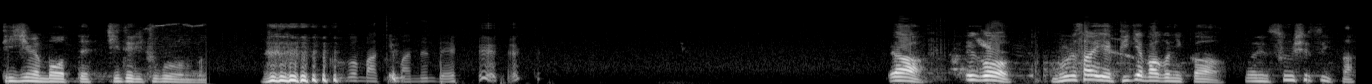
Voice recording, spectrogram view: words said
뒤지면 뭐 어때? 지들이 죽으러 오는 건. 그건 맞긴 맞는데. 야, 이거, 물 사이에 비계 박으니까, 숨 쉴 수 있다.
